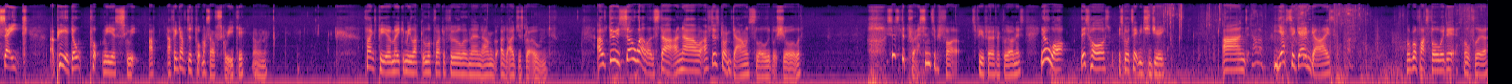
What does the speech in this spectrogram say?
sake! Uh, Peter, don't put me as squeak. I, I think I've just put myself squeaky. I don't know. Thanks, Peter, making me like look like a fool, and then I'm I, I just got owned. I was doing so well at the start, and now I've just gone down slowly but surely. It's just depressing to be to be perfectly honest. You know what? This horse is going to take me to G. And yet again, guys, we'll go fast forward it. Hopefully, uh,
